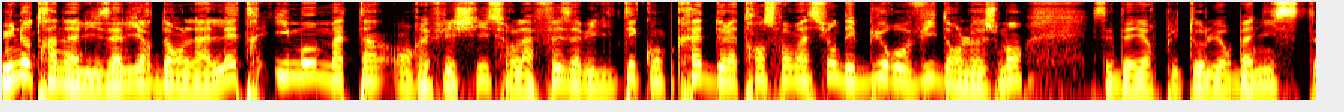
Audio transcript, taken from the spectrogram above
Une autre analyse à lire dans la lettre IMO Matin. On réfléchit sur la faisabilité concrète de la transformation des bureaux vides en logements. C'est d'ailleurs plutôt l'urbaniste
